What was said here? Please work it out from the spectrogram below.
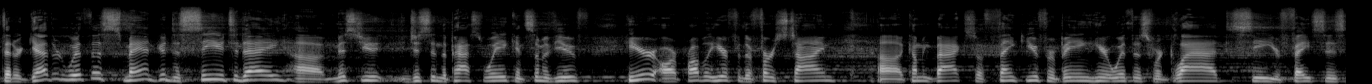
that are gathered with us, man, good to see you today. Uh, missed you just in the past week. And some of you here are probably here for the first time uh, coming back. So thank you for being here with us. We're glad to see your faces.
